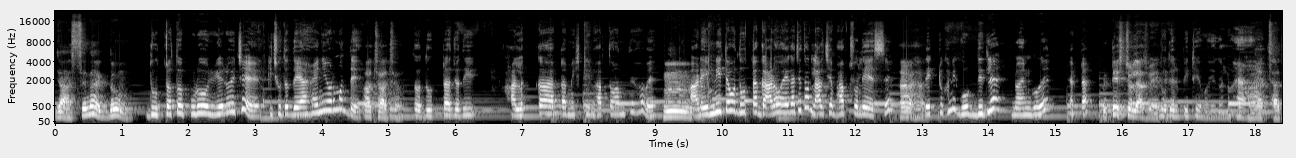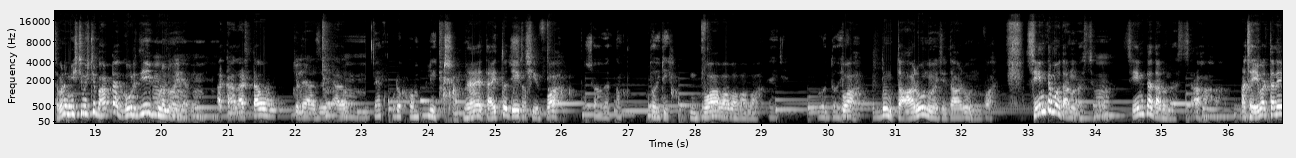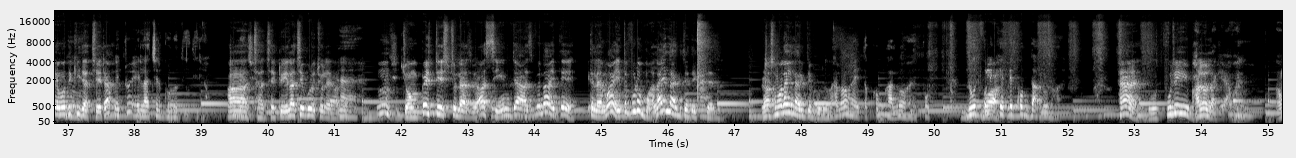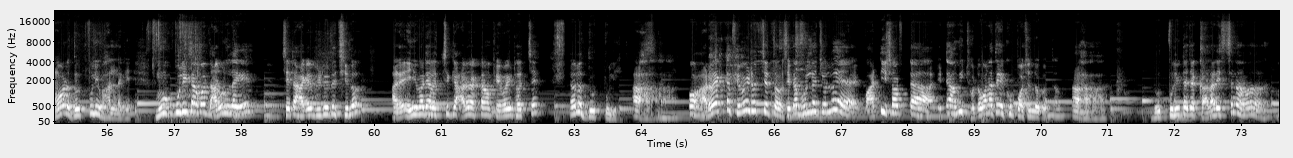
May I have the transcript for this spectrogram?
যা আসছে না একদম। দুধটা তো পুরো ইয়ে রয়েছে কিছু তো দেয়া হয়নি ওর মধ্যে। আচ্ছা আচ্ছা। তো দুধটা যদি হালকা একটা মিষ্টি ভাব তো আনতে হবে। আর এমনিতেও দুধটা গাঢ় হয়ে গেছে তো লালচে ভাব চলে এসছে। হ্যাঁ হ্যাঁ। একটুখানি গুড় দিলে নয়ন গুড়ে একটা টেস্ট চলে আসবে। দুধের পিঠে হয়ে গেল হ্যাঁ। আচ্ছা আচ্ছা। মানে মিষ্টি মিষ্টি ভাবটা গুড় দিয়েই পূরণ হয়ে যাবে। আর কালারটাও চলে আসবে আরও। দেখ পুরো কমপ্লিট হ্যাঁ তাই তো দেখছি। বাহ। সব একদম তৈরি। বাহ বাহ বাহ বাহ এই যে বাহ একদম দারুণ হয়েছে দারুণ। বাহ। সেন্টটা আমার দারুণ আসছে। সেন্টটা দারুণ আসছে। আহা হা আচ্ছা এবার তাহলে এর মধ্যে কি যাচ্ছে এটা? একটু এলাচের গুঁড়ো দিয়ে দিলাম। আচ্ছা আচ্ছা একটু এলাচি গুঁড়ো চলে গেল হ্যাঁ। হুম জম্পের টেস্ট চলে আসবে। আর সেন্ট যা আসবে না এতে তাহলে মা এ তো পুরো মালাই লাগছে দেখতে। রসমালাই লাগছে পুরো। ভালো হয় তো খুব ভালো হয়। দুধ পুলি খেতে খুব দারুণ হয়। হ্যাঁ দুধ পুলি ভালো লাগে আমার। আমার দুধ পুলি ভালো লাগে। মুখ পুলিটা আমার দারুণ লাগে। সেটা আগের ভিডিওতে ছিল। আর এইবারে হচ্ছে কি আরও একটা আমার ফেভারিট হচ্ছে তা হলো দুধ পুলি। আহা। ও আরও একটা ফেভারিট হচ্ছে তো সেটা ভুললে চলবে পার্টি সবটা এটা আমি ছোটবেলা থেকে খুব পছন্দ করতাম। আহা। দুধ পুলিটা যা কালার এসছে না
